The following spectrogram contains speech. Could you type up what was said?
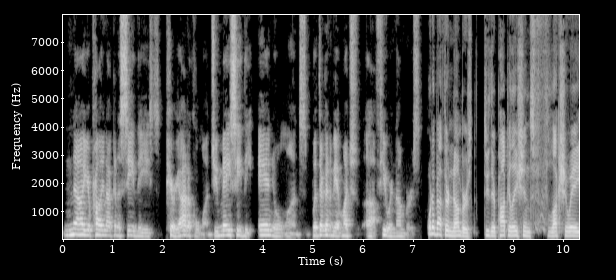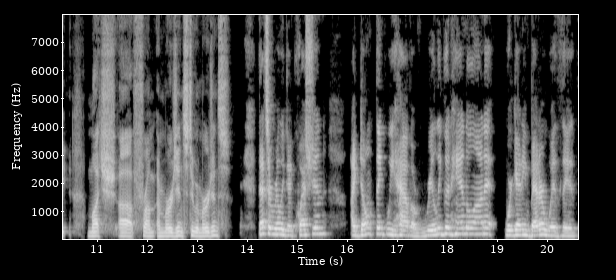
no, you're probably not going to see these periodical ones. You may see the annual ones, but they're going to be at much uh, fewer numbers. What about their numbers? Do their populations fluctuate much uh, from emergence to emergence? That's a really good question. I don't think we have a really good handle on it. We're getting better with the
